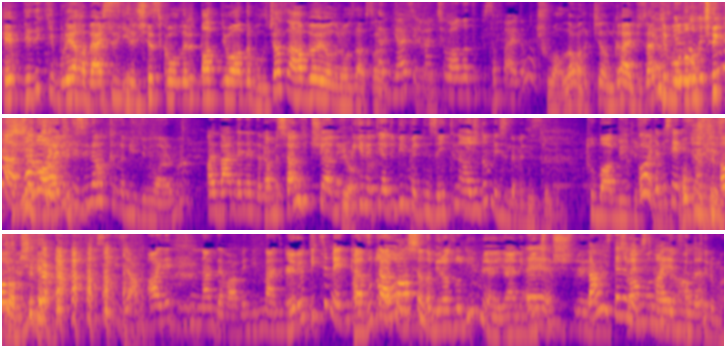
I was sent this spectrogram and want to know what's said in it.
hep dedik ki buraya habersiz geleceğiz. Konuları pat diye o anda bulacağız. Aha böyle olur ondan sonra. Tabii gerçekten Evet. çuvalladık bu sefer değil mi? Çuvallamadık canım. Gayet güzel bir monolog çektik. Aile dizini hakkında bilgin var mı? Ay ben denedim. Ama sen hiç yani Yok. epigenetiği hadi bilmedin. Zeytin Ağacı'da mı izlemedin? İzledim. Tuğba Büyüküstü. Bu arada bir şey diyeceğim. O- bir şey diyeceğim. Aile diziminden devam edeyim bence. Evet. Bitirmeyelim Hayır, birazcık bu daha da o konuşalım. aslında biraz o değil mi? Yani Ee, geçmiş e, ben hiç denememiştim aile bir dizimi. aktarımı.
